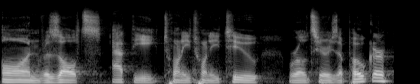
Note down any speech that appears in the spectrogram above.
on results at the 2022 World Series of Poker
